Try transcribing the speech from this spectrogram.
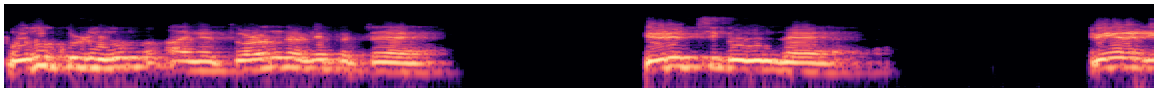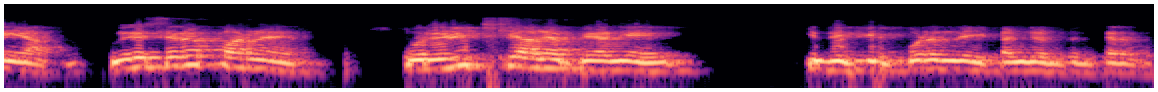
பொதுக்குழுவும் அதனை தொடர்ந்து நடைபெற்ற எழுச்சி மிகுந்த பேரணியா மிக சிறப்பான ஒரு எழுச்சியான பேரணியை இன்றைக்கு குழந்தை கண்டெடுத்திருக்கிறது.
